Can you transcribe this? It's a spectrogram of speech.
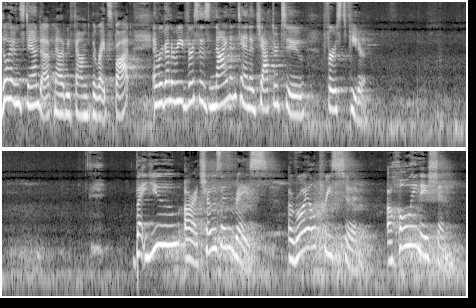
Go ahead and stand up now that we've found the right spot. And we're going to read verses 9 and 10 of chapter 2, 1 Peter. But you are a chosen race, a royal priesthood, a holy nation,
